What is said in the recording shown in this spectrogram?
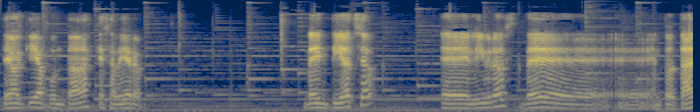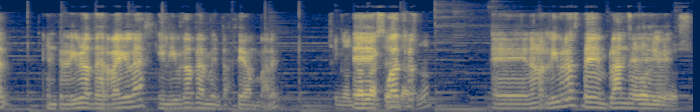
tengo aquí apuntadas que salieron 28 eh, libros de eh, en total, entre libros de reglas y libros de ambientación, ¿vale? Sin contar las cuatro, ¿no? no, no, libros de en plan de. libros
